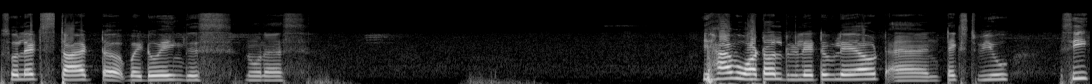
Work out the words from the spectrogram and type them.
So let's start uh, by doing this known as you have what all relative layout and text view. See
